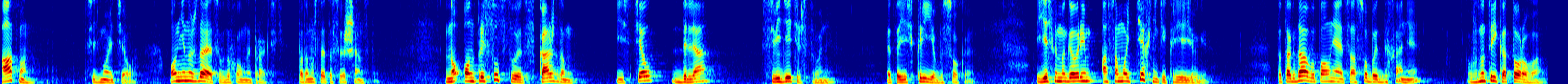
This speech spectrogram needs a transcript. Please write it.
Атман седьмое тело, он не нуждается в духовной практике, потому что это совершенство. Но он присутствует в каждом из тел для свидетельствования. Это есть крия высокая. Если мы говорим о самой технике крия-йоги, то тогда выполняется особое дыхание, внутри которого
